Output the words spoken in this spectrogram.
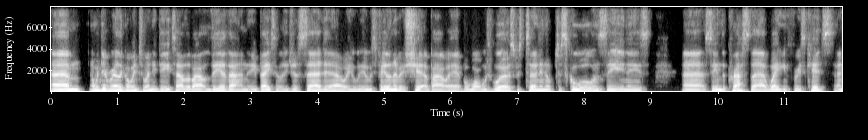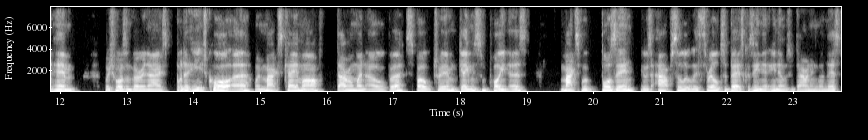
Um, and we didn't really go into any detail about the event. He basically just said, you know, he, he was feeling a bit shit about it. But what was worse was turning up to school and seeing his, uh, seeing the press there waiting for his kids and him, which wasn't very nice. But at each quarter, when Max came off, Darren went over, spoke to him, gave him some pointers. Max were buzzing. He was absolutely thrilled to bits because he, he knows who Darren England is.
